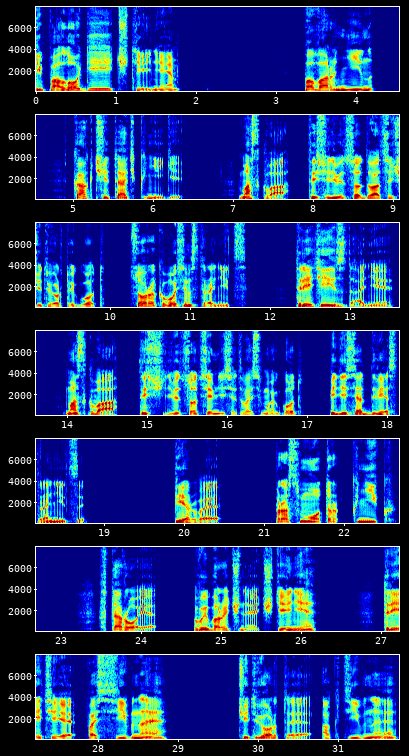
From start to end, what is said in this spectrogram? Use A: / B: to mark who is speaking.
A: Типологии чтения. Поварнин. Как читать книги. Москва, 1924 год, 48 страниц. Третье издание. Москва, 1978 год, 52 страницы. Первое. Просмотр книг. Второе. Выборочное чтение. Третье. Пассивное. Четвертое. Активное.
